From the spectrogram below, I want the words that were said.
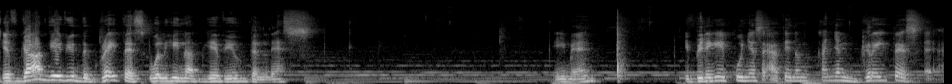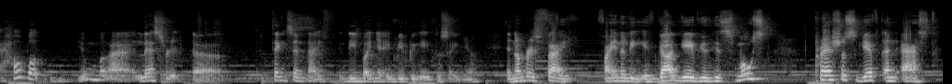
if God gave you the greatest, will He not give you the less? Amen? Ibinigay po niya sa atin ang kanyang greatest. Eh, how about yung mga lesser uh, things in life? Hindi ba niya ibibigay ito sa inyo? And number five, finally, if God gave you His most precious gift and asked,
